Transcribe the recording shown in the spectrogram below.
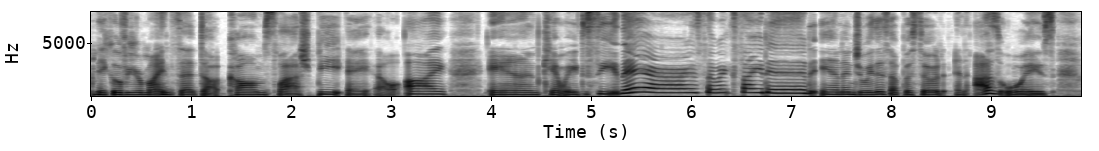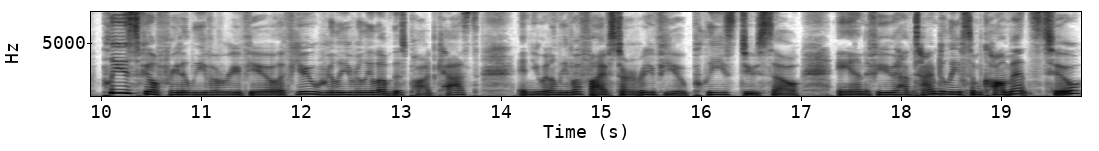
makeoveryourmindset.com slash b-a-l-i and can't wait to see you there. So excited. And enjoy this episode. And as always please feel free to leave a review. If you really really love this podcast and you want to leave a five star review please do so. And if you have time to leave some comments too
